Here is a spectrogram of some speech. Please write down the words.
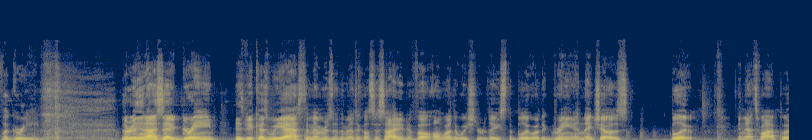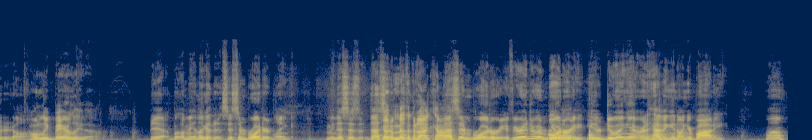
The green. The reason I said green is because we asked the members of the Mythical Society to vote on whether we should release the blue or the green, and they chose blue. And that's why I put it on. Only barely though. Yeah, but I mean, look at this. It's embroidered, Link. I mean, this is that's Go to em- mythical.com. That's embroidery. If you're into embroidery, either doing it or having it on your body, well,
